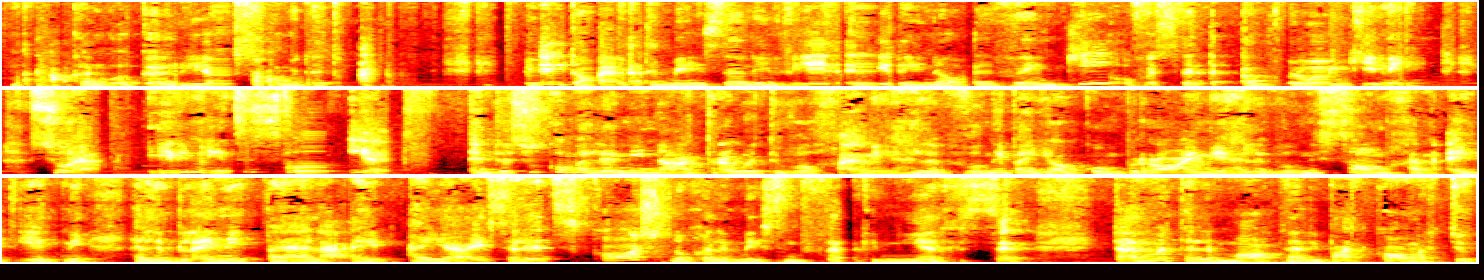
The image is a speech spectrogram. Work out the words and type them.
maar daar kan ook 'n reuk saam met dit gaan. Jy weet daai wat mense nou nie weet is hierdie nou 'n windjie of is dit 'n klontjie nie. So hierdie mense sal eet en dis hoekom hulle nie na 'n troue toe wil gaan nie. Hulle wil nie by jou kom braai nie. Hulle wil nie saam gaan uit eet nie. Hulle bly net by hulle eie huis. Hulle het skaars nog hulle mes en vurk neergesit. Dan moet hulle maak na die badkamer toe.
